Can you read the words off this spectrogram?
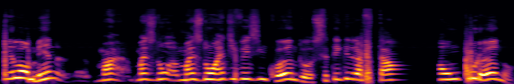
pelo menos, ma- mas não, mas não é de vez em quando. Você tem que draftar um por ano.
